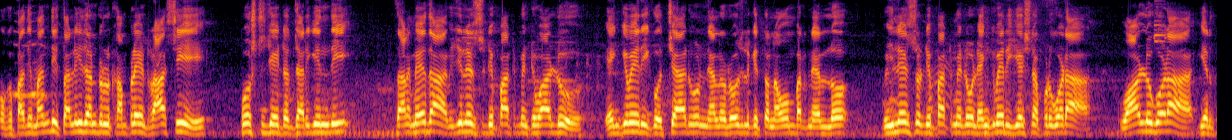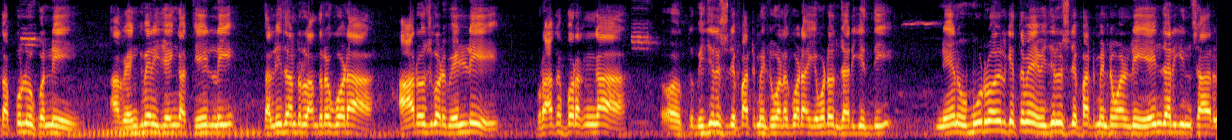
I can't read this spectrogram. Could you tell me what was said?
ఒక పది మంది తల్లిదండ్రులు కంప్లైంట్ రాసి పోస్ట్ చేయడం జరిగింది. దాని మీద విజిలెన్స్ డిపార్ట్మెంట్ వాళ్ళు ఎంక్వైరీకి వచ్చారు నెల రోజుల క్రితం నవంబర్ నెలలో. విజిలెన్స్ డిపార్ట్మెంట్ వాళ్ళు ఎంక్వైరీ చేసినప్పుడు కూడా వాళ్ళు కూడా ఈయన తప్పులు కొన్ని ఆ ఎంక్వైరీ చేయంగా తేలి తల్లిదండ్రులు అందరూ కూడా ఆ రోజు కూడా వెళ్ళి వ్రాతపూర్వకంగా విజిలెన్స్ డిపార్ట్మెంట్ వాళ్ళకు కూడా ఇవ్వడం జరిగింది. నేను మూడు రోజుల క్రితమే విజిలెన్స్ డిపార్ట్మెంట్ వాళ్ళని ఏం జరిగింది సార్?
